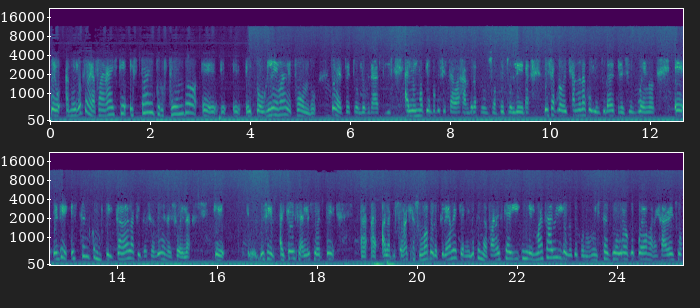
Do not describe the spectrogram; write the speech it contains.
Pero a mí lo que me afana es que es tan profundo eh, eh, el problema de fondo el petróleo gratis, al mismo tiempo que se está bajando la producción petrolera, desaprovechando una coyuntura de precios buenos. Eh, es tan complicada la situación de Venezuela que, es decir, hay que desearle suerte a, la persona que asuma, pero créame que a mí lo que me afana es que ahí ni el más hábil de los economistas yo creo que pueda manejar eso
